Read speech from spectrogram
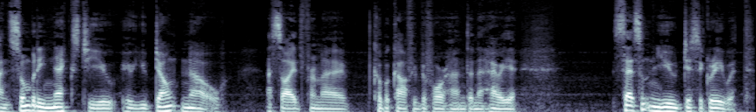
and somebody next to you who you don't know, aside from a cup of coffee beforehand and a how you says something you disagree with.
